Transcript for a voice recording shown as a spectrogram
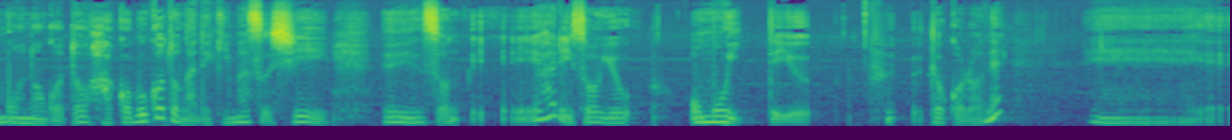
物事を運ぶことができますし、えー、そやはりそういう思いっていうところね、えー、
